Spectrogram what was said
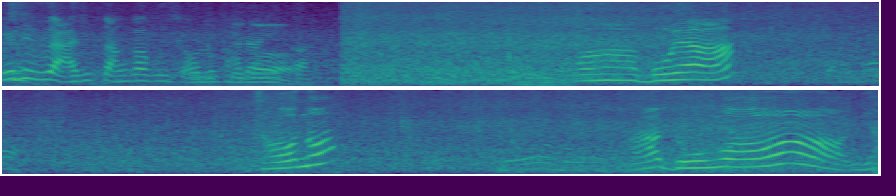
얘네 왜 아직도 안 가고 있어? 얼른 가라니까. 와, 뭐야? 전어? 아, 농어. 야,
